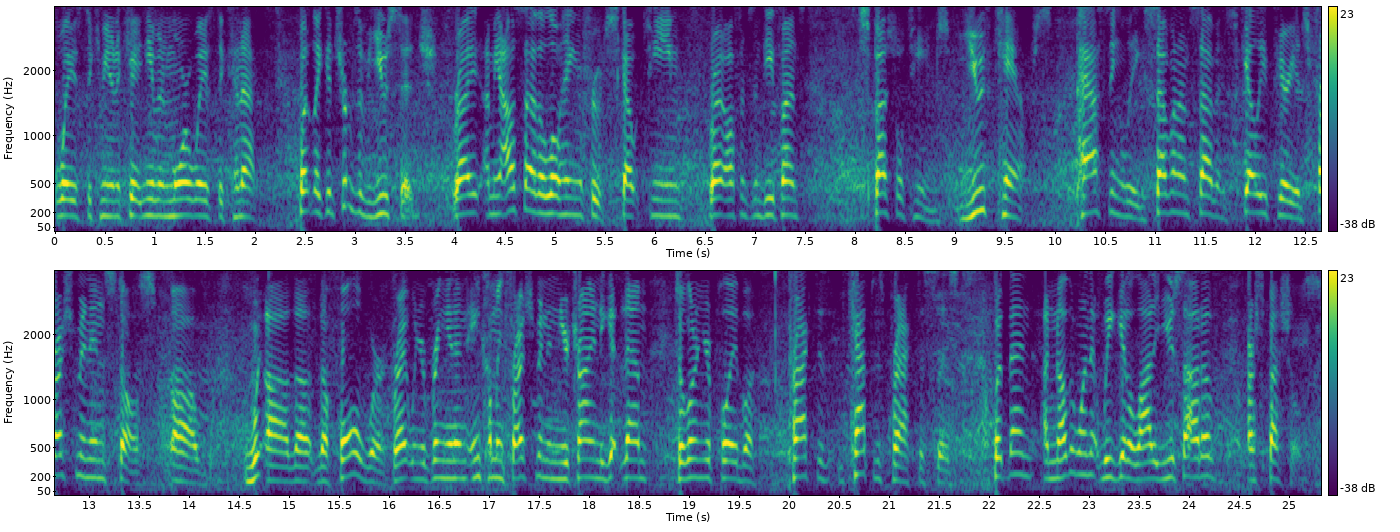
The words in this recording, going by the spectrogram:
ways to communicate and even more ways to connect. But like in terms of usage, right? I mean, outside of the low-hanging fruit, scout team, right, offense and defense, special teams, youth camps, passing leagues, seven on seven, skelly periods, freshman installs, uh, uh, the the fall work, right? When you're bringing in incoming freshmen and you're trying to get them to learn your playbook, practice captains practices. But then another one that we get a lot of use out of are specials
